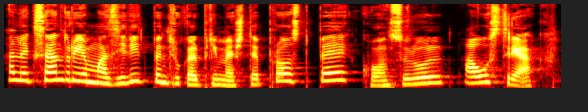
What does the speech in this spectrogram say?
Alexandru e mazilit pentru că îl primește prost pe consulul austriac.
